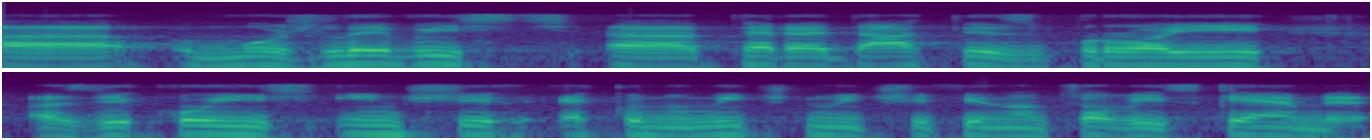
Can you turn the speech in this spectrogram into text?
Е, Можливість е, передати зброї е, з якоїсь інших економічної чи фінансової схеми.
